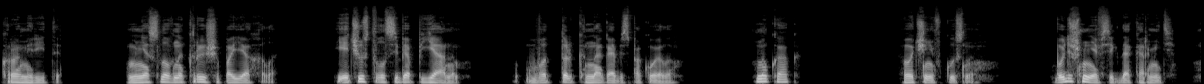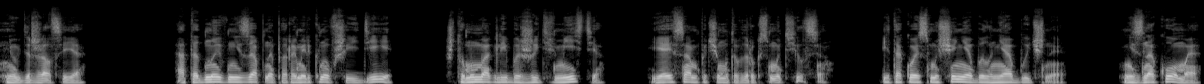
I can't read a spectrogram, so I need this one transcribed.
Кроме Риты. У меня словно крыша поехала. Я чувствовал себя пьяным. Вот только нога беспокоила. «Ну как?» «Очень вкусно. Будешь меня всегда кормить?» Не удержался я. От одной внезапно промелькнувшей идеи, что мы могли бы жить вместе, я и сам почему-то вдруг смутился. И такое смущение было необычное, незнакомое,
